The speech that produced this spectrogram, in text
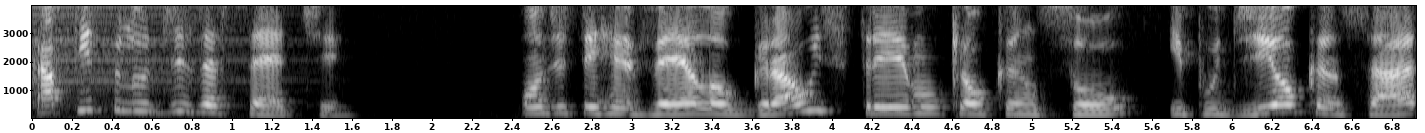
Capítulo 17 Onde se revela o grau extremo que alcançou e podia alcançar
